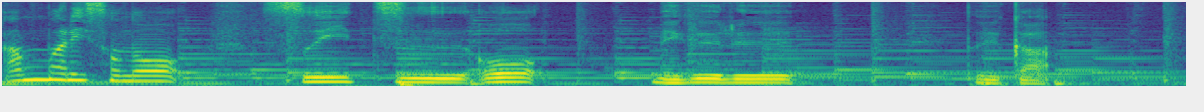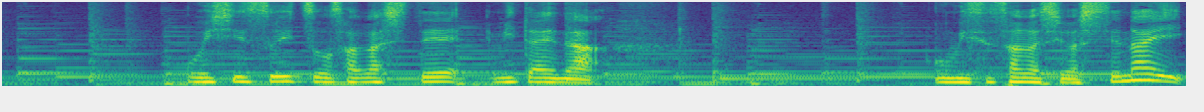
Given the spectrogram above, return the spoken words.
あんまりそのスイーツを巡るというか美味しいスイーツを探してみたいなお店探しはしてない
